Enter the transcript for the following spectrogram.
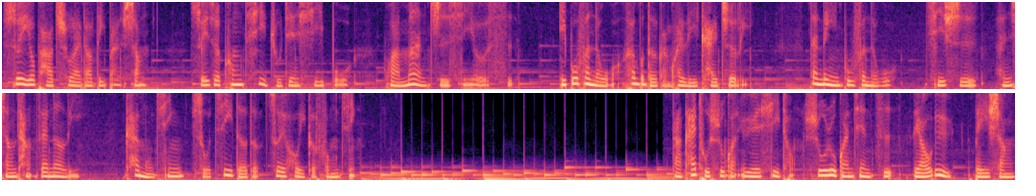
所以又爬出来到地板上，随着空气逐渐稀薄，缓慢窒息而死。一部分的我恨不得赶快离开这里，但另一部分的我其实很想躺在那里，看母亲所记得的最后一个风景。打开图书馆预约系统，输入关键字“疗愈、悲伤、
